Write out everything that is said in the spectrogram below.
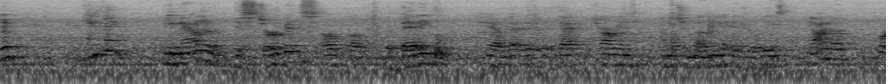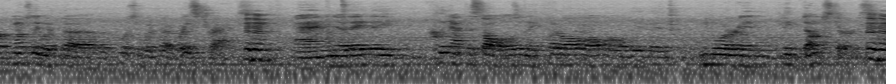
Hmm? Do you think the amount of disturbance of, of the bedding, you know, that, that determines how much ammonia is released? You know, I know, work mostly with, uh, of course, with uh, racetracks. Mhm. And, you know, they, they clean out the stalls and they put all, all, all the, the manure in big dumpsters. Mhm.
